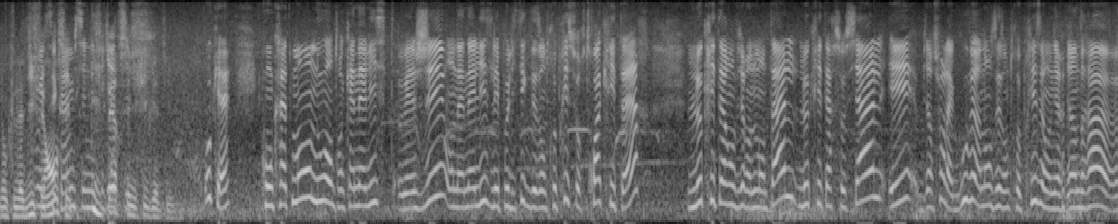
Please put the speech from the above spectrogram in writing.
Donc la différence est, hyper significative. Ok. Concrètement, nous, en tant qu'analystes ESG, on analyse les politiques des entreprises sur trois critères. Le critère environnemental, le critère social et bien sûr la gouvernance des entreprises, et on y reviendra euh,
